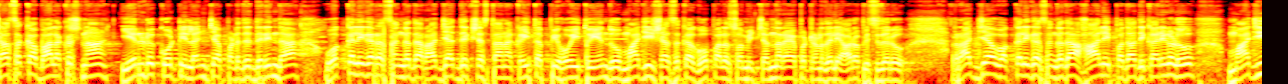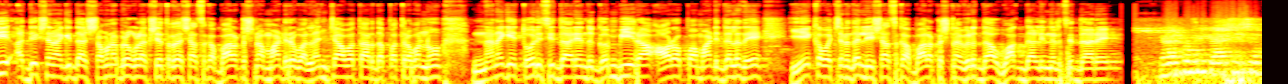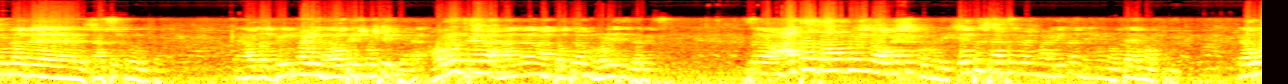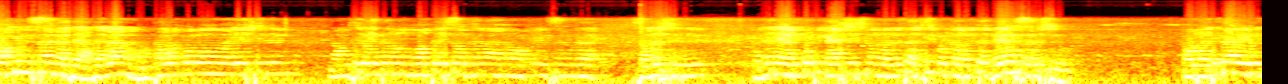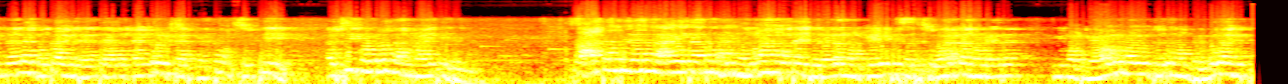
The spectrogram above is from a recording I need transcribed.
ಶಾಸಕ ಬಾಲಕೃಷ್ಣ ಎರಡು ಕೋಟಿ ಲಂಚ ಪಡೆದಿದ್ದರಿಂದ ಒಕ್ಕಲಿಗರ ಸಂಘದ ರಾಜ್ಯಾಧ್ಯಕ್ಷ ಸ್ಥಾನ ಕೈತಪ್ಪಿ ಹೋಯಿತು ಎಂದು ಮಾಜಿ ಶಾಸಕ ಗೋಪಾಲಸ್ವಾಮಿ ಚನ್ನರಾಯಪಟ್ಟಣದಲ್ಲಿ ಆರೋಪಿಸಿದರು. ರಾಜ್ಯ ಒಕ್ಕಲಿಗ ಸಂಘದ ಹಾಲಿ ಪದಾಧಿಕಾರಿಗಳು ಮಾಜಿ ಅಧ್ಯಕ್ಷನಾಗಿದ್ದ ಶ್ರವಣಬೆಳಗೊಳ ಕ್ಷೇತ್ರದ ಶಾಸಕ ಬಾಲಕೃಷ್ಣ ಮಾಡಿರುವ ಲಂಚಾವತಾರದ ಪತ್ರವನ್ನು ನನಗೆ ತೋರಿಸಿದ್ದಾರೆ ಎಂದು ಗಂಭೀರ ಆರೋಪ ಮಾಡಿದ್ದಲ್ಲದೆ ಏಕವಚನದಲ್ಲಿ ಶಾಸಕ ಬಾಲಕೃಷ್ಣ ವಿರುದ್ಧ ವಾಗ್ದಾಳಿ ನಡೆಸಿದ್ದಾರೆ. ಯಾವ್ದೋ ಬಿಲ್ ಮಾಡಿ ನಲವತ್ತೈದು ಕೋಟಿ ಇದೆ ಅವರ ಸೇವೆ ನನ್ನ ನಾನು ಪತ್ರ ನೋಡಿದ್ದಾರೆ ಸೊ ಆ ಥರದವ್ರಿಗೂ ಈಗ ಅವಕಾಶ ಕೊಡ್ಬೇಡಿ. ಕ್ಷೇತ್ರ ಶಾಸಕರಾಗಿ ಮಾಡಿ ಅಂತ ನಿಮ್ಮನ್ನು ಒತ್ತಾಯ ಮಾಡ್ತೀನಿ. ಯಾವ್ದು ವಕೀಲ ಸಂಘ ಅದೇ, ಅದೆಲ್ಲ ನಮ್ಮ ತಾಲೂಕಲ್ಲೂ ಎಷ್ಟಿದೆ ನಮ್ಮ ಜಿಲ್ಲೆಯಿಂದ ಒಂದು ಮೂವತ್ತೈದು ಸಾವಿರ ಜನ ನಮ್ಮ ವಕೀಲ ಸಂಘದ ಸದಸ್ಯರಿದ್ದೀವಿ. ಅದೇ ಎರಡು ಕೋಟಿ ಕ್ಯಾಶ್ ಇಸ್ಕೊಂಡವ್ರಂತೆ ಅರ್ಜಿ ಕೊಟ್ಟಾಗುತ್ತೆ ಬೇರೆ ಸದಸ್ಯರು. ಅವ್ರ ಅಧಿಕಾರ ಇಳಿದ್ಮೇಲೆ ಗೊತ್ತಾಗಿದೆ ಅಂತ, ಯಾವುದೋ ಟೆಂಡರ್ ವಿಚಾರಕ್ಕೆ ಅಂತ ಒಂದು ಸುದ್ದಿ ಅರ್ಜಿ ಕೊಟ್ಟರು ನಾನು ಮಾಹಿತಿ ಇದೆ ಸೊ ಆ ಥರದ್ದು ಏನಾದ್ರು ಗೊತ್ತಾಯ್ತು ನಮ್ಮ ಕೆ ಸದಸ್ಯರು ನೋಡಿದ್ರೆ ಈ ಮಟ್ಟ ಅವ್ರ ಜೊತೆ ನಮ್ಮ ಬೆಂಬಲ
